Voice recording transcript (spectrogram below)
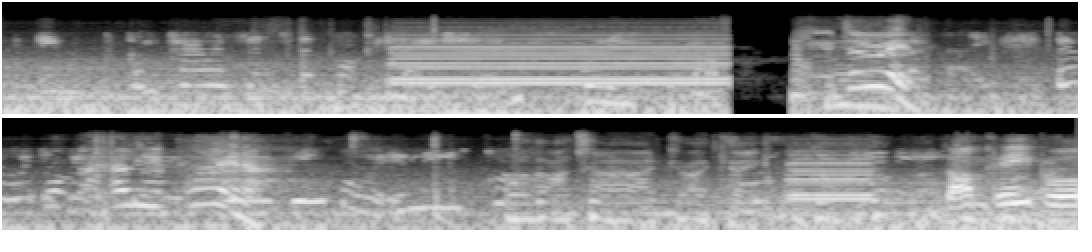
like, in comparison to the population, What are you doing? What the hell are you playing many at? people in these Well, parks. uh, okay. I've got, I've got, Dumb people,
